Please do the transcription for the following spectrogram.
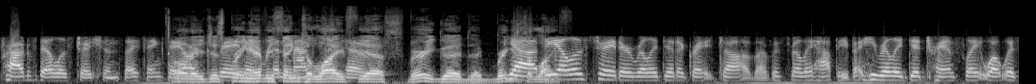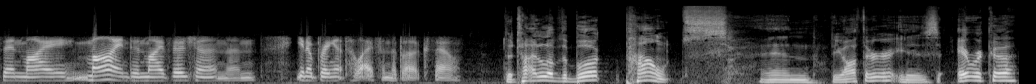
proud of the illustrations. I think they oh, they just bring everything to life. Yes, very good. They bring yeah, it to life. Yeah, the illustrator really did a great job. I was really happy, but he really did translate what was in my mind and my vision, and you know, bring it to life in the book. So, the title of the book, Pounce. And the author is Erica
